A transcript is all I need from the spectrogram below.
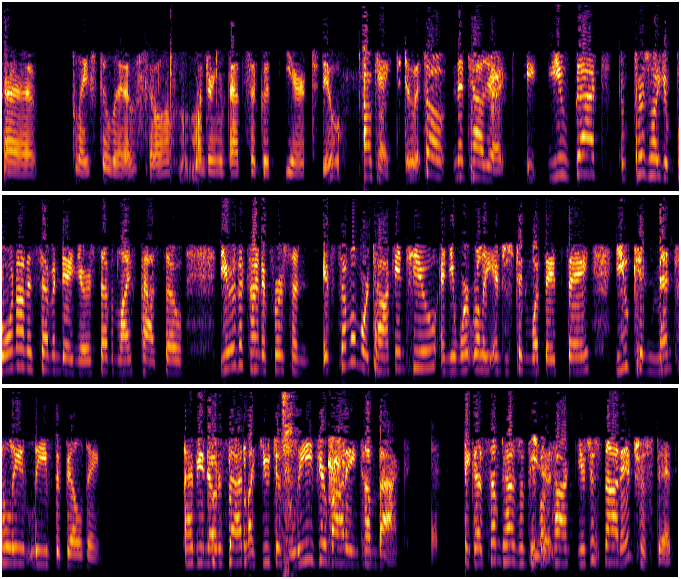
uh, place to live. So I'm wondering if that's a good year to do. Okay. To do it. So, Natalia, you've got, first of all, you're born on a seven day and you're a seven life path. So you're the kind of person, if someone were talking to you and you weren't really interested in what they'd say, you can mentally leave the building. Have you noticed that? like you just leave your body and come back. Because sometimes when people Yes. talk, you're just not interested.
